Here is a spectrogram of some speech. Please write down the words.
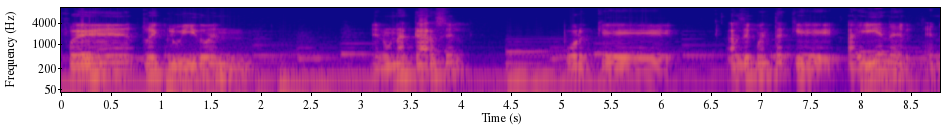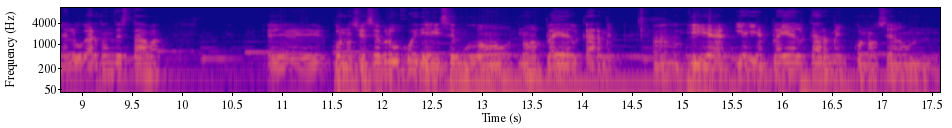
fue recluido en, en una cárcel porque haz de cuenta que ahí en el, en el lugar donde estaba eh, conoció a ese brujo y de ahí se mudó no a Playa del Carmen. Ah, ok. Y, a- y ahí en Playa del Carmen conoce a un,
